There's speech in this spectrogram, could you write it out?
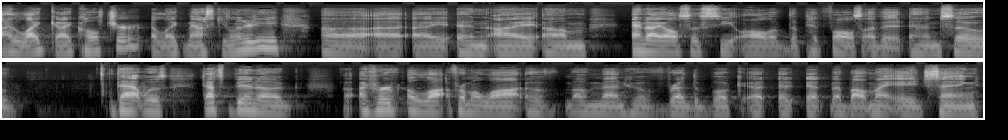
I like guy culture. I like masculinity. Uh, I, I, and I um, and I also see all of the pitfalls of it. And so that was that's been a I've heard a lot from a lot of, of men who have read the book at, at, at about my age saying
